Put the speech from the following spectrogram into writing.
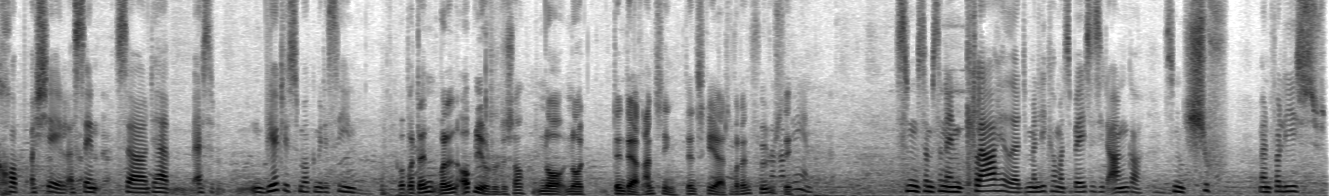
krop og sjæl og sind. Så det er altså en virkelig smuk medicin. hvordan, hvordan oplever du det så, når, når den der rensning, den sker? Altså, hvordan føles det? Sådan, som sådan en klarhed, at man lige kommer tilbage til sit anker. Sådan, shuf, man får lige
